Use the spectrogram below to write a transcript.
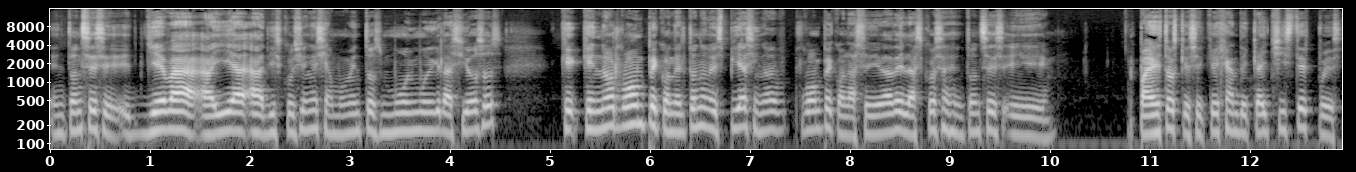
Entonces eh, lleva ahí a discusiones y a momentos muy muy graciosos que, no rompe con el tono de espía, sino rompe con la seriedad de las cosas. Entonces, eh, para estos que se quejan de que hay chistes, pues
